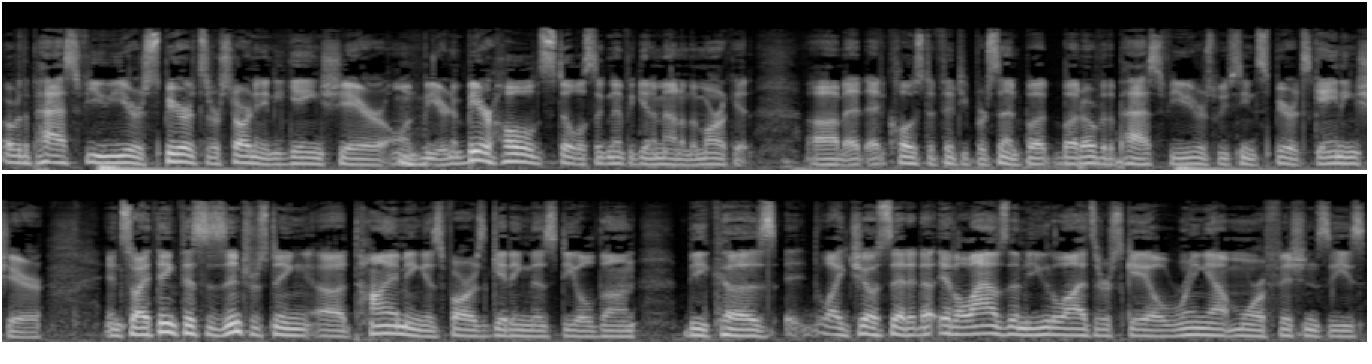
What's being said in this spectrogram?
over the past few years. Spirits are starting to gain share on mm-hmm. beer, and beer holds still a significant amount of the market um, at, at, close to fifty percent. But but over the past few years, we've seen spirits gaining share, and so I think this is interesting uh, timing as far as getting this deal done because, like Joe said, it, it allows them to utilize their scale, wring out more efficiencies,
